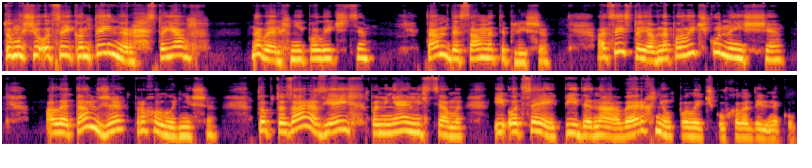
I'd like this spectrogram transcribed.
Тому що оцей контейнер стояв на верхній поличці, там, де саме тепліше. А цей стояв на поличку нижче, але там вже прохолодніше. Тобто зараз я їх поміняю місцями. І оцей піде на верхню поличку в холодильнику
